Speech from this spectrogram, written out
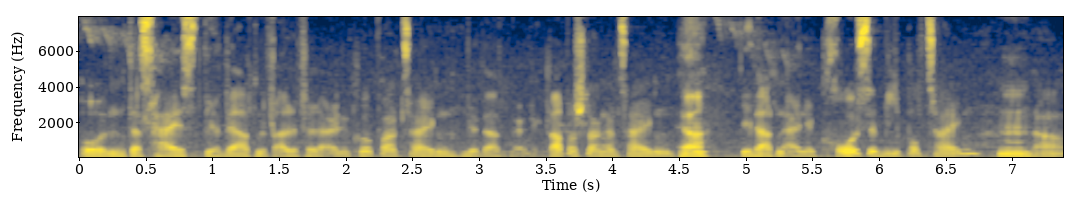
Und das heißt, wir werden auf alle Fälle eine Kobra zeigen, wir werden eine Klapperschlange zeigen, ja. wir werden eine große Viper zeigen. Mhm. Ja,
